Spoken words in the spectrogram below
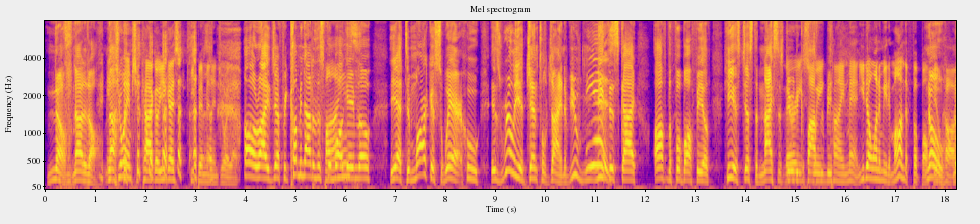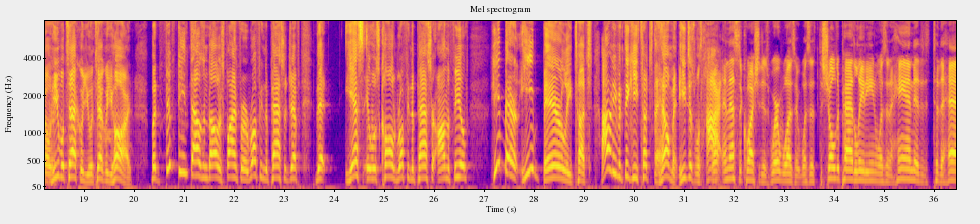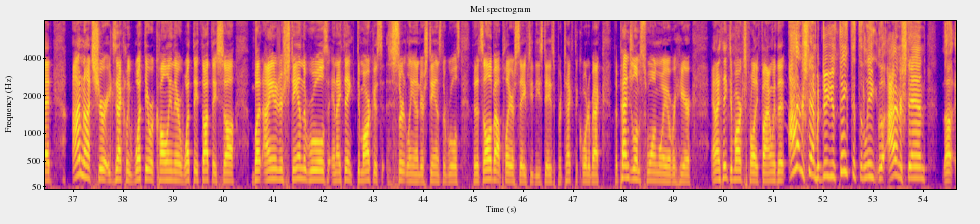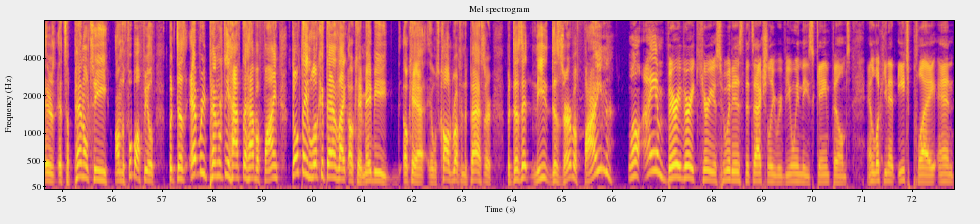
No, not at all. Enjoy him, Chicago. You guys keep him and enjoy that. All right, Jeffrey. Coming out of this football game, though, yeah, Demarcus Ware, who is really a gentle giant. If you meet is. this guy off the football field, he is just the nicest dude he Very could possibly sweet, be. kind man. You don't want to meet him on the football No, field. no, however. he will tackle you and tackle you hard. But fifteen thousand dollars fine for a roughing the passer, Jeff. That yes, it was called roughing the passer on the field. He barely, he barely touched. I don't even think he touched the helmet. He just was high. Well, and that's the question: is where was it? Was it the shoulder pad leading? Was it a hand to the head? I'm not sure exactly what they were calling there, what they thought they saw, but I understand the rules, and I think Demarcus certainly understands the rules. That it's all about player safety these days to protect the quarterback. The pendulum swung way over here, and I think Demarcus is probably fine with it. I understand, but do you think that the league? Look, I understand uh, it's a penalty on the football field, but does every penalty have to have a fine? Don't they look at that as like, okay, maybe okay, it was called roughing the passer, but does it need deserve a fine? Well, I am very, very curious who it is that's actually reviewing these game films and looking at each play. And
